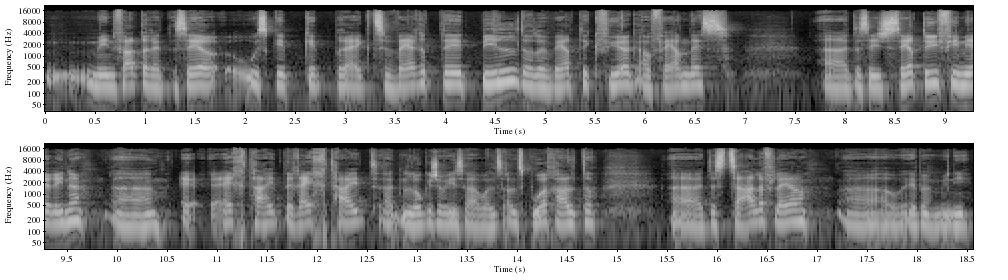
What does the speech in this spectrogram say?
mein Vater hat ein sehr ausgeprägtes Wertebild oder Wertegefüge, auch Fairness. Äh, das ist sehr tief in mir drin. Äh, e-, Echtheit, Rechtheit, äh, logischerweise auch als, als Buchhalter. Das Zahlenflair, eben meine, in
